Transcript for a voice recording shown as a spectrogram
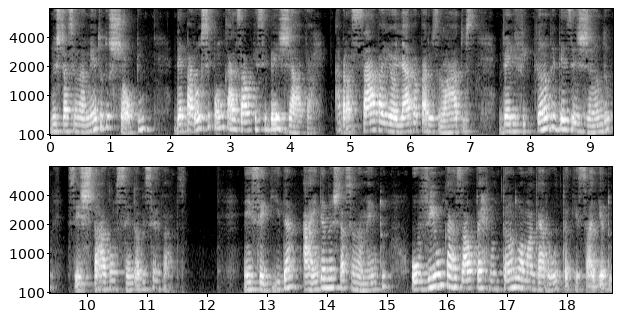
no estacionamento do shopping, deparou-se com um casal que se beijava, abraçava e olhava para os lados, verificando e desejando se estavam sendo observados. Em seguida, ainda no estacionamento, ouviu um casal perguntando a uma garota que saía do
